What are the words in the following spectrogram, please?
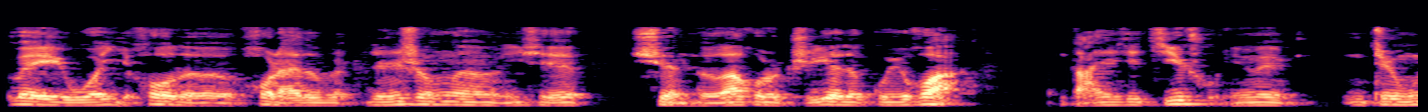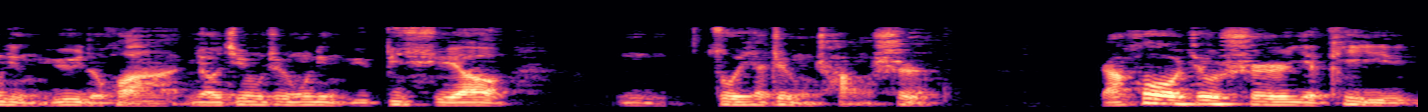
为我以后的后来的人生呢一些选择啊或者职业的规划。打一些基础，因为这种领域的话，你要进入这种领域，必须要嗯做一下这种尝试。然后就是也可以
